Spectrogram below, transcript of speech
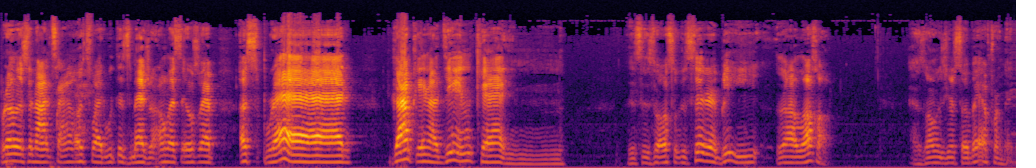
But eh, others are not satisfied with this measure unless they also have a spread. Gam ken hadin ken. This is also considered be the halacha, as long as you're so bad from it.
